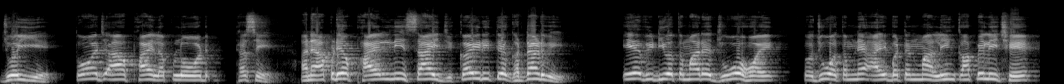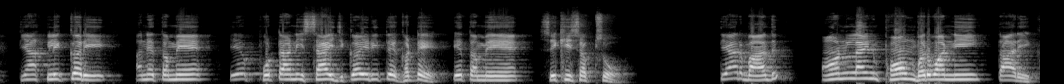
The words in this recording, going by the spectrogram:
જોઈએ. તો જ આ ફાઇલ અપલોડ થશે. અને આપણે ફાઇલની સાઇઝ કઈ રીતે ઘટાડવી એ વીડિયો તમારે જુઓ હોય તો જુઓ, તમને આઈ બટનમાં લિંક આપેલી છે. ત્યાં ક્લિક કરી અને તમે એ ફોટાની સાઇઝ કઈ રીતે ઘટે એ તમે શીખી શકશો. ત્યારબાદ ઓનલાઈન ફોર્મ ભરવાની તારીખ.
